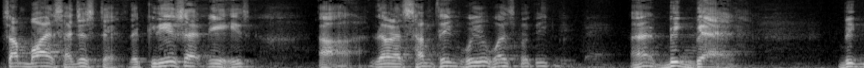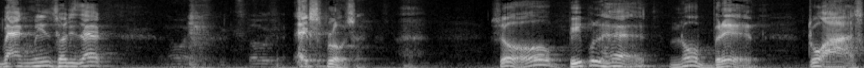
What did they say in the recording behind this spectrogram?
Some boy suggested the creation is, uh, there was something, who was speaking? Big Bang. Uh, Big Bang. Big Bang means what is that? explosion. Explosion. So people have no brain to ask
